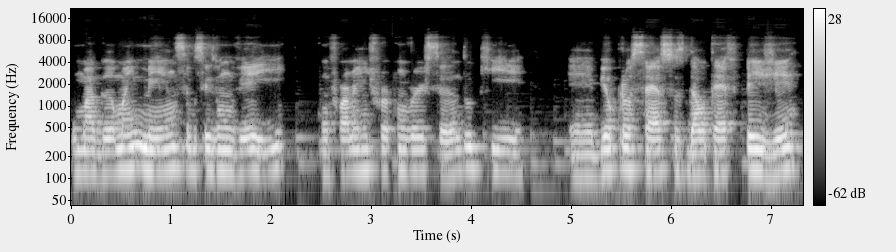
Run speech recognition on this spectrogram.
uma gama imensa. Vocês vão ver aí, conforme a gente for conversando, que é, bioprocessos da UTFPG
